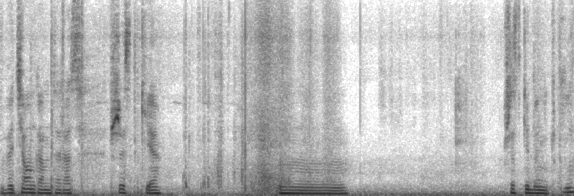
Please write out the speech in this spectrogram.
Wyciągam teraz wszystkie mm, wszystkie doniczki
